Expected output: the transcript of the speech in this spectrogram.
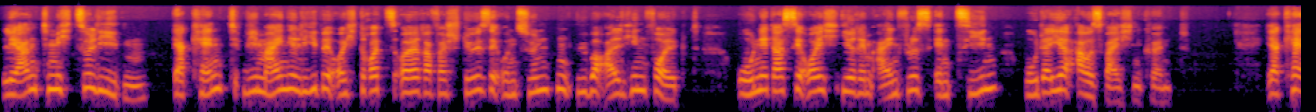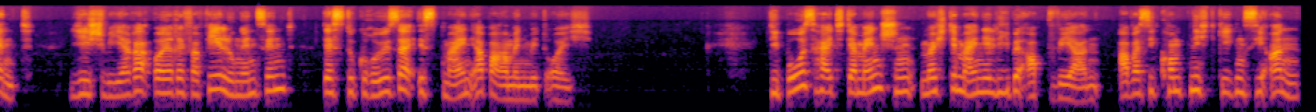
Lernt mich zu lieben, erkennt, wie meine Liebe euch trotz eurer Verstöße und Sünden überall hin folgt, ohne dass ihr euch ihrem Einfluss entziehen oder ihr ausweichen könnt. Erkennt, je schwerer eure Verfehlungen sind, desto größer ist mein Erbarmen mit euch. Die Bosheit der Menschen möchte meine Liebe abwehren, aber sie kommt nicht gegen sie an,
